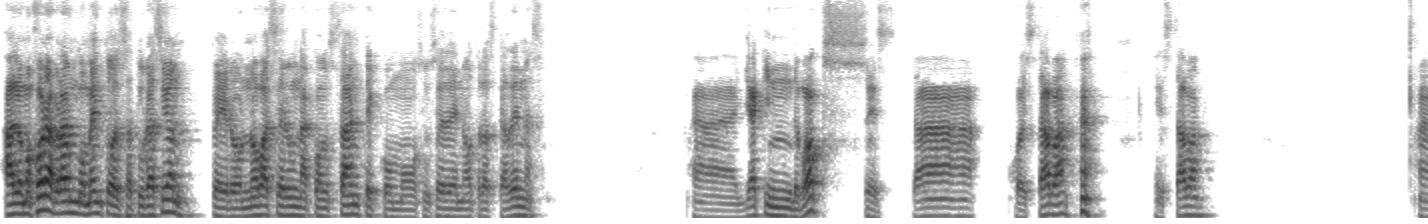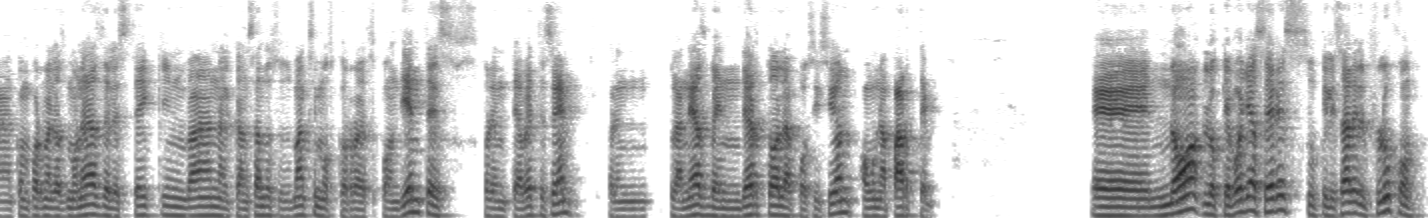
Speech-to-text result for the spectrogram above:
a lo mejor habrá un momento de saturación, pero no va a ser una constante como sucede en otras cadenas. Jack in the Box está o estaba, estaba. Ah, conforme las monedas del staking van alcanzando sus máximos correspondientes frente a BTC, ¿planeas vender toda la posición o una parte? Eh, no, lo que voy a hacer es utilizar el flujo,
